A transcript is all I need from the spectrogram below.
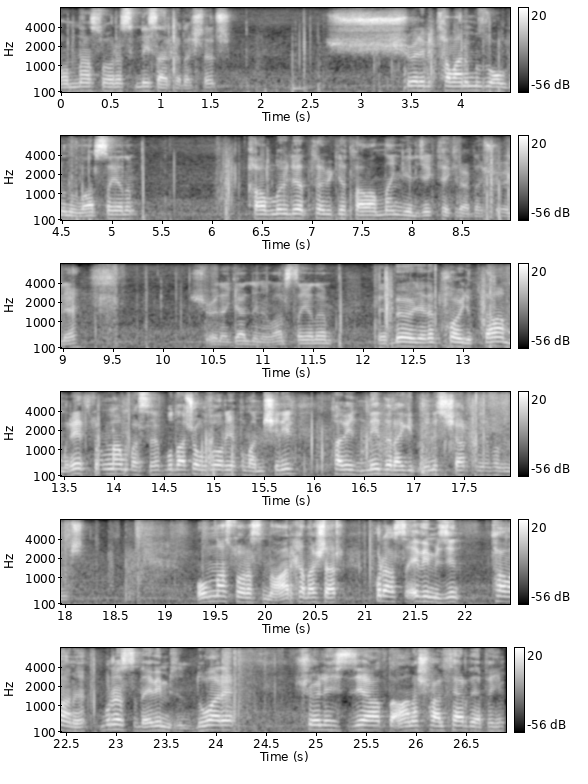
Ondan sonrasında ise arkadaşlar şöyle bir tavanımız olduğunu varsayalım. Kabloyu da tabii ki de tavandan gelecek tekrardan şöyle. Şöyle geldiğini varsayalım. Ve böyle de koyduk tamam mı? Redstone lambası. Bu da çok zor yapılan bir şey değil. Tabii Nether'a gitmeniz şart yapabilmek için. Ondan sonrasında arkadaşlar burası evimizin tavanı. Burası da evimizin duvarı. Şöyle size hatta ana şalter de yapayım.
